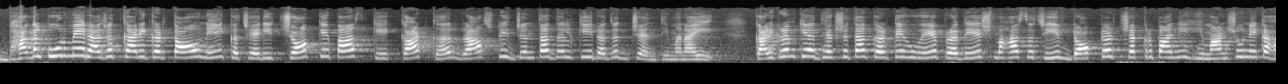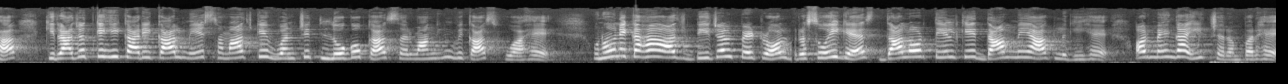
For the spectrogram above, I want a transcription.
भागलपुर में राजद कार्यकर्ताओं ने कचहरी चौक के पास केक काटकर राष्ट्रीय जनता दल की रजत जयंती मनाई। कार्यक्रम की अध्यक्षता करते हुए प्रदेश महासचिव डॉक्टर चक्रपाणी हिमांशु ने कहा कि राजद के ही कार्यकाल में समाज के वंचित लोगों का सर्वांगीण विकास हुआ है। उन्होंने कहा, आज डीजल, पेट्रोल, रसोई गैस, दाल और तेल के दाम में आग लगी है और महँगाई चरम पर है।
